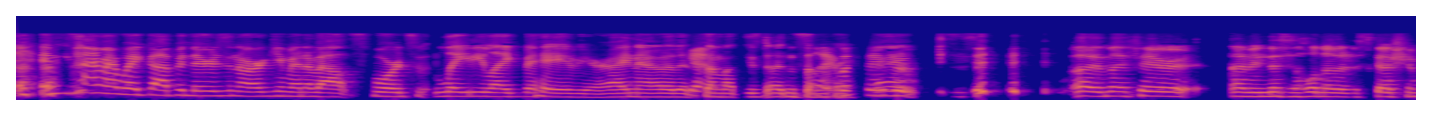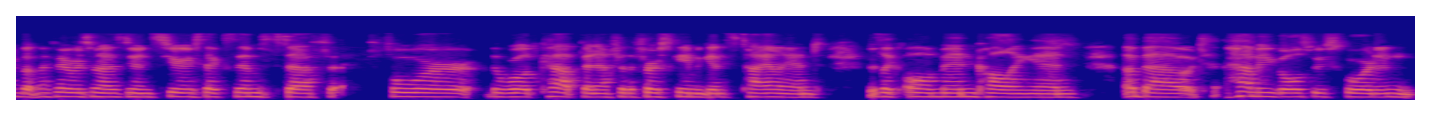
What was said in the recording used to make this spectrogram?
anytime I wake up and there's an argument about sports ladylike behavior, I know that Yeah. somebody's done Like, something. my favorite, uh, my favorite. I mean, this is a whole nother discussion, but my favorite was when I was doing Sirius XM stuff for the World Cup, and after the first game against Thailand, it was like all men calling in about how many goals we scored and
